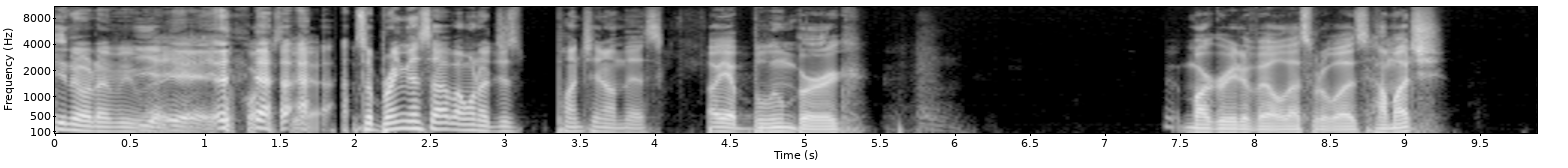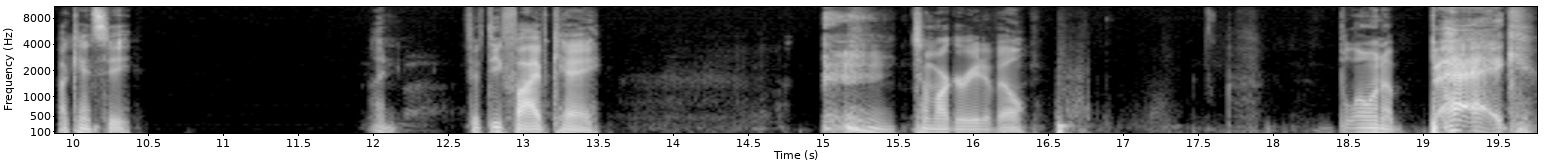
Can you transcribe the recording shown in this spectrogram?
You know what I mean? yeah, right? yeah, yeah, of course. Yeah. So bring this up. I want to just punch in on this. Oh yeah, Bloomberg. Margaritaville, that's what it was. How much? I can't see. 55k to Margaritaville. Blowing a bag.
